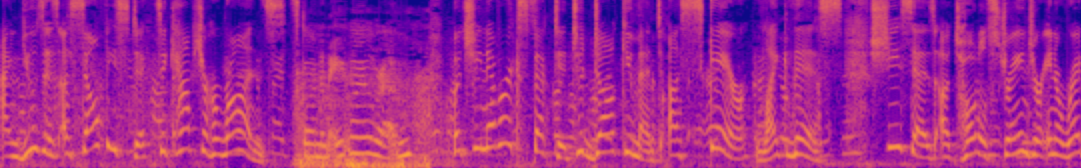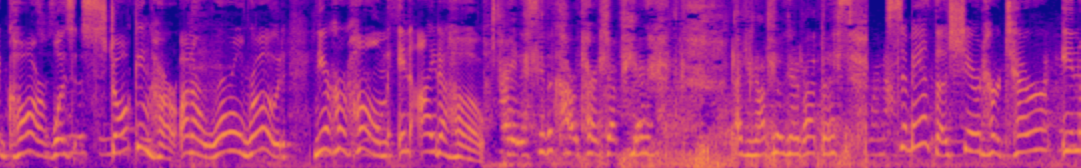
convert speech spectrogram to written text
and uses a selfie stick to capture her runs. It's going an eight mile run. But she never expected to document a scare like this. She says a total stranger in a red car was stalking her on a rural road near her home in Idaho. All right, I see the car parked up here. I do not feel good about this. Samantha shared her terror in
